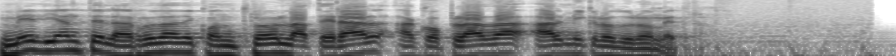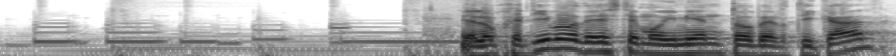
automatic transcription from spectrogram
mediante la rueda de control lateral acoplada al microdurómetro. El objetivo de este movimiento vertical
